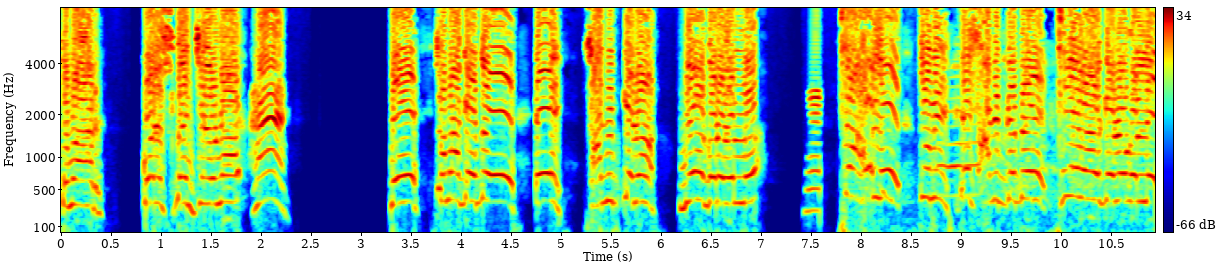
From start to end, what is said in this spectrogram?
তোমার করসপেন্ড ছিল না? হ্যাঁ। তোমাকে তো এই সাদিব কেন বিয়ে করে বলল তাহলে তুমি এই সাদিবকে তো বিয়ে কেন করলে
